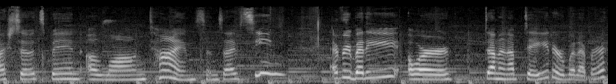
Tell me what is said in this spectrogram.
gosh, so it's been a long time since I've seen everybody or done an update or whatever.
